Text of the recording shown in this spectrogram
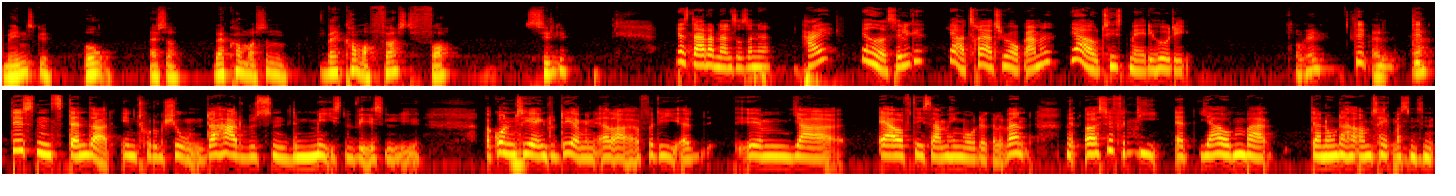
menneske, ung? Altså, hvad kommer sådan, hvad kommer først for Silke? Jeg starter den altså sådan her. Hej, jeg hedder Silke. Jeg er 23 år gammel. Jeg er autist med ADHD. Okay. Det, Al- det, ja. det er sådan en standard introduktion. Der har du sådan det mest væsentlige. Og grunden til, at jeg inkluderer min alder, er fordi, at øhm, jeg er ofte i sammenhæng, hvor det er relevant, men også fordi, at jeg åbenbart, der er nogen, der har omtalt mig som sådan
